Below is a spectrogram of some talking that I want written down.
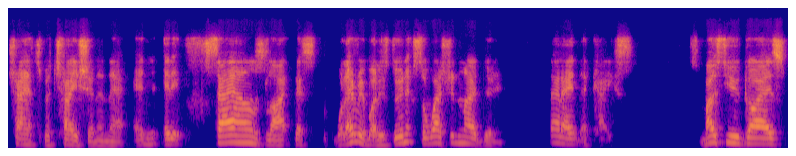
transportation and that. And, and it sounds like this, well, everybody's doing it, so why shouldn't I do it? That ain't the case. Most of you guys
